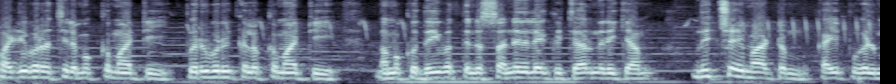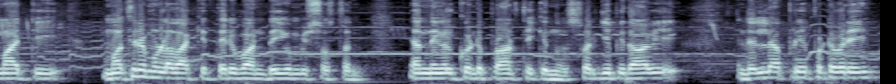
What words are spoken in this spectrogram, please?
പഴിപറച്ചിലുമൊക്കെ മാറ്റി പെറുപെറുക്കലൊക്കെ മാറ്റി നമുക്ക് ദൈവത്തിന്റെ സന്നിധിയിലേക്ക് ചേർന്നിരിക്കാം. നിശ്ചയമായിട്ടും കയ്പുകൾ മാറ്റി മധുരമുള്ളതാക്കി തരുവാൻ ദൈവം വിശ്വസ്തൻ. ഞാൻ നിങ്ങൾക്കൊണ്ട് പ്രാർത്ഥിക്കുന്നു. സ്വർഗീയ പിതാവെ എന്റെ എല്ലാ പ്രിയപ്പെട്ടവരെയും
